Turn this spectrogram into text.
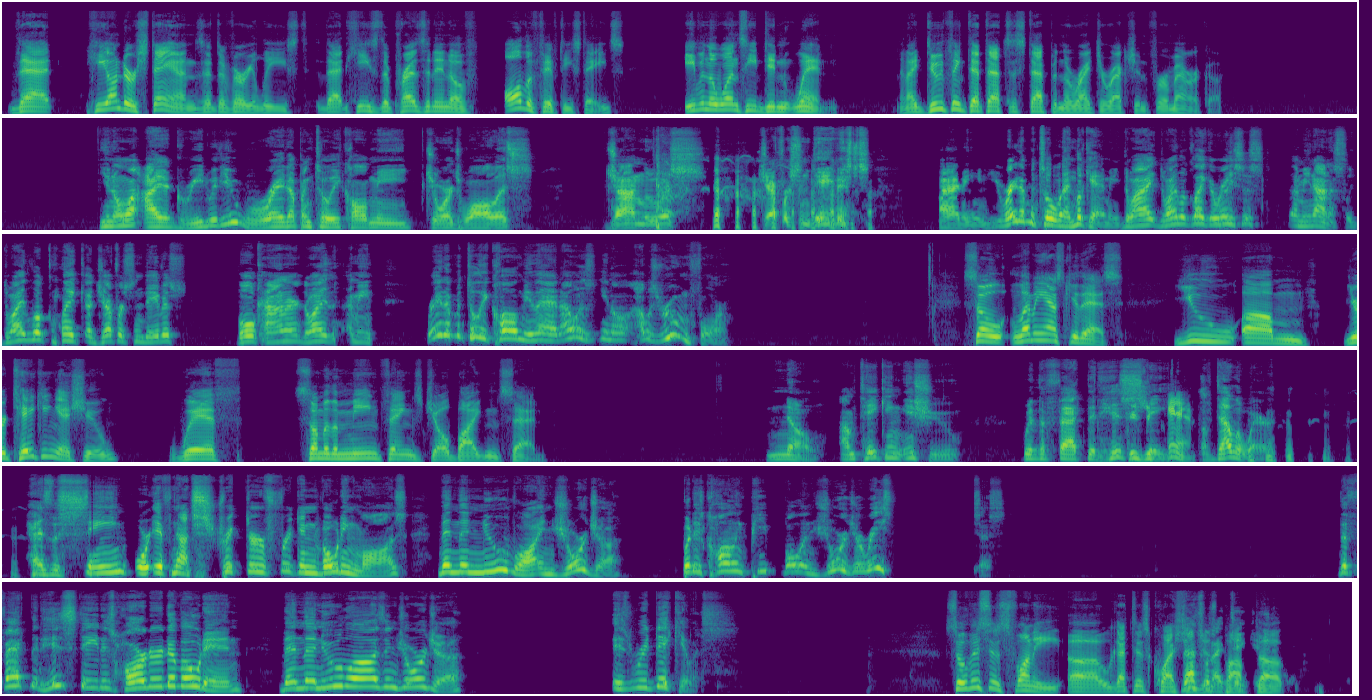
That he understands, at the very least, that he's the president of all the 50 states, even the ones he didn't win. And I do think that that's a step in the right direction for America. You know what? I agreed with you right up until he called me George Wallace, John Lewis, Jefferson Davis. I mean, right up until then, look at me. Do I do I look like a racist? I mean, honestly, do I look like a Jefferson Davis, Bull Connor? Do I? I mean, right up until he called me that, I was, you know, I was rooting for him. So let me ask you this: you um you're taking issue with some of the mean things Joe Biden said. No, I'm taking issue with the fact that his state of Delaware has the same or if not stricter freaking voting laws than the new law in Georgia, but is calling people in Georgia racist. The fact that his state is harder to vote in than the new laws in Georgia is ridiculous. So this is funny. Uh, we got this question That's just popped up.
